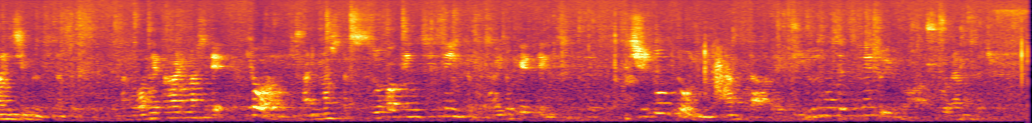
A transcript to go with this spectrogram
毎日新聞の木下です。あの話題変わりまして、今日あの決まりました静岡県知事選挙の態度決定について、自主投票になった理由の説明というのはございますでしょうか。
